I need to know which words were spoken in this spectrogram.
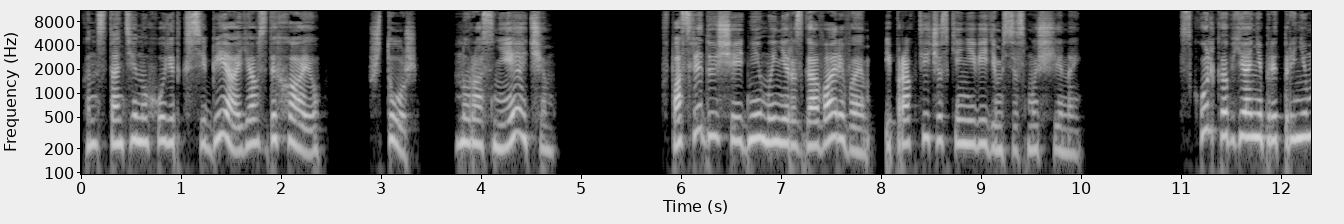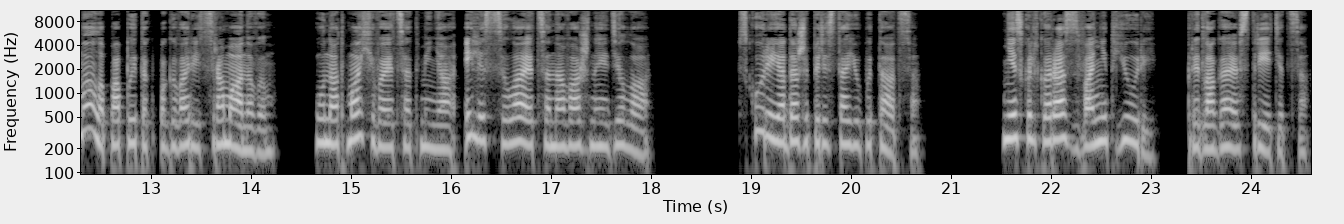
Константин уходит к себе, а я вздыхаю. Что ж, ну раз не о чем. В последующие дни мы не разговариваем и практически не видимся с мужчиной. Сколько б я ни предпринимала попыток поговорить с Романовым, он отмахивается от меня или ссылается на важные дела. Вскоре я даже перестаю пытаться. Несколько раз звонит Юрий, предлагая встретиться,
